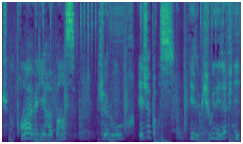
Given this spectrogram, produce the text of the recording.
Je me prends ma bélière à pince, je l'ouvre et je pince. Et le bijou est déjà fini.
